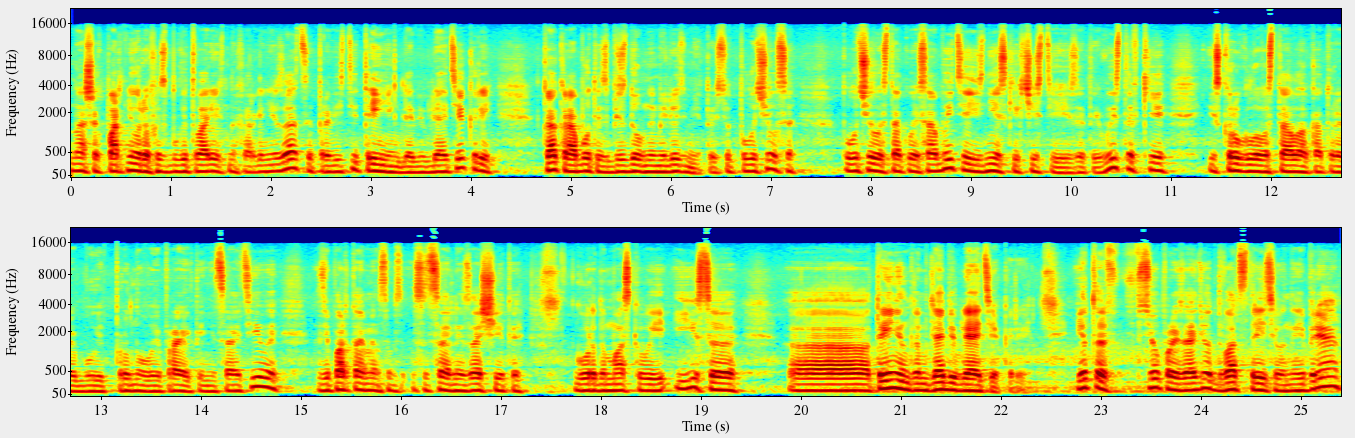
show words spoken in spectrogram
наших партнеров из благотворительных организаций провести тренинг для библиотекарей, как работать с бездомными людьми. То есть вот получился, получилось такое событие из нескольких частей из этой выставки, из круглого стола, который будет про новые проекты инициативы с Департаментом социальной защиты города Москвы и с э, тренингом для библиотекарей. Это все произойдет 23 ноября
